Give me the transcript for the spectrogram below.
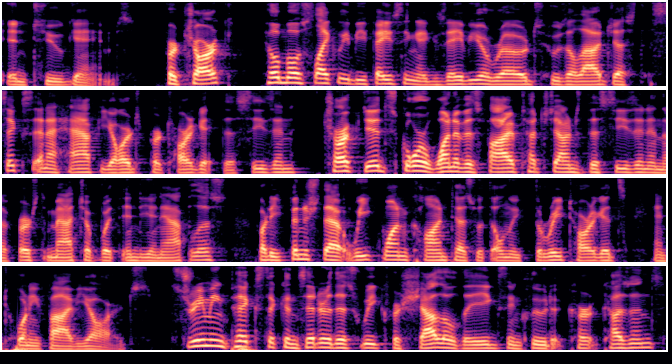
in two games. For Chark, He'll most likely be facing Xavier Rhodes, who's allowed just six and a half yards per target this season. Chark did score one of his five touchdowns this season in the first matchup with Indianapolis, but he finished that week one contest with only three targets and 25 yards. Streaming picks to consider this week for shallow leagues include Kirk Cousins,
